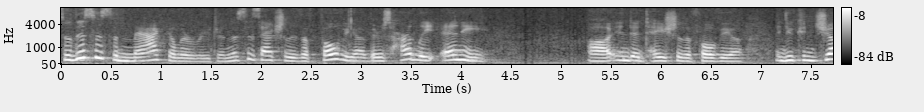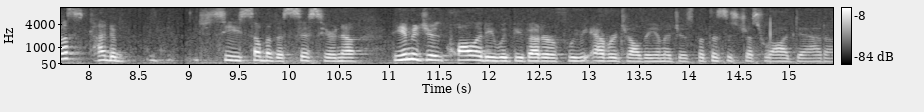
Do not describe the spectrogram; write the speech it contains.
So this is the macular region. This is actually the fovea. There's hardly any uh, indentation of the fovea. And you can just kind of see some of the cysts here. Now, the image quality would be better if we averaged all the images, but this is just raw data.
